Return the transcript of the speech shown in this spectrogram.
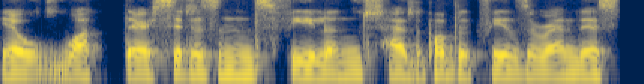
know, what their citizens feel and how the public feels around this.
